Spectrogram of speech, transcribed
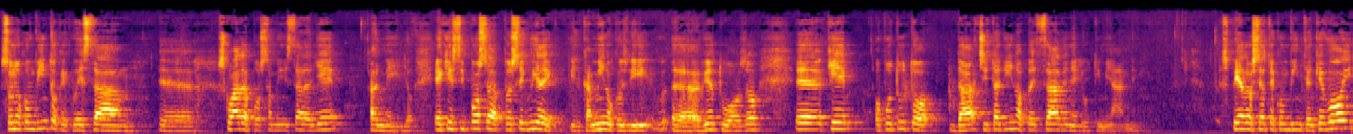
Sono convinto che questa eh, squadra possa amministrare agli E al meglio e che si possa proseguire il cammino così eh, virtuoso eh, che ho potuto da cittadino apprezzare negli ultimi anni. Spero siate convinti anche voi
